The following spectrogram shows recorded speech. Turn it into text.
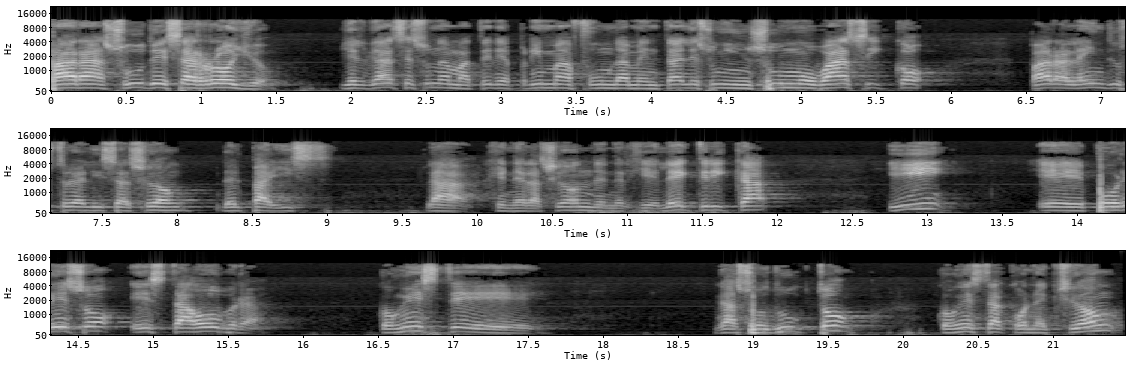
para su desarrollo. Y el gas es una materia prima fundamental, es un insumo básico para la industrialización del país, la generación de energía eléctrica y eh, por eso esta obra, con este gasoducto, con esta conexión,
